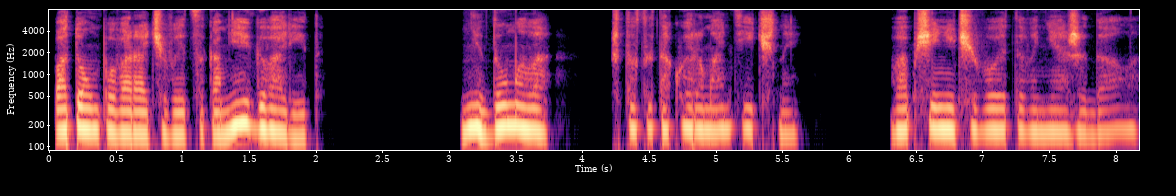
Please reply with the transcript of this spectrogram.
потом поворачивается ко мне и говорит. «Не думала, что ты такой романтичный. Вообще ничего этого не ожидала.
